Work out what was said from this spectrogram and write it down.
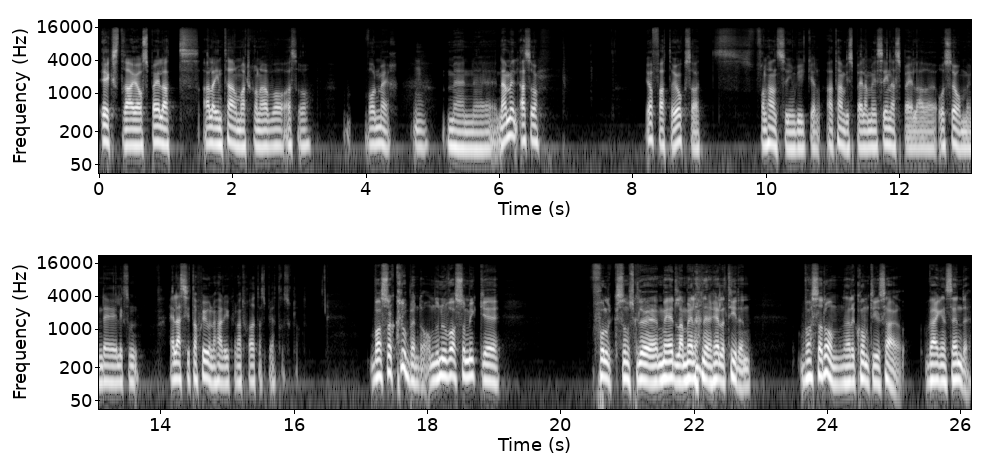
extra? Jag har spelat alla internmatcherna. Var, alltså, vad mer? Mm. Men, eh, nej men alltså, jag fattar ju också att från hans synvinkel att han vill spela med sina spelare och så, men det är liksom, hela situationen hade ju kunnat skötas bättre såklart. Vad sa klubben då? Om det nu var så mycket folk som skulle medla mellan er hela tiden. Vad sa de när det kom till så här, vägens ände?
